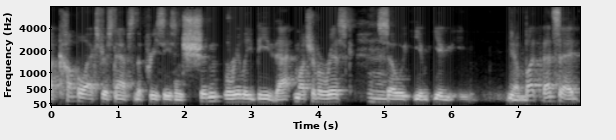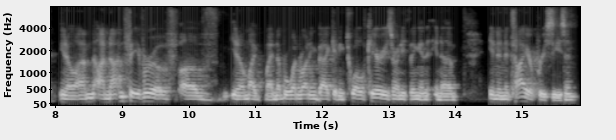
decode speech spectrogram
a couple extra snaps in the preseason shouldn't really be that much of a risk. Mm-hmm. So you you you know, but that said, you know, I'm I'm not in favor of of you know my my number one running back getting 12 carries or anything in, in a in an entire preseason,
